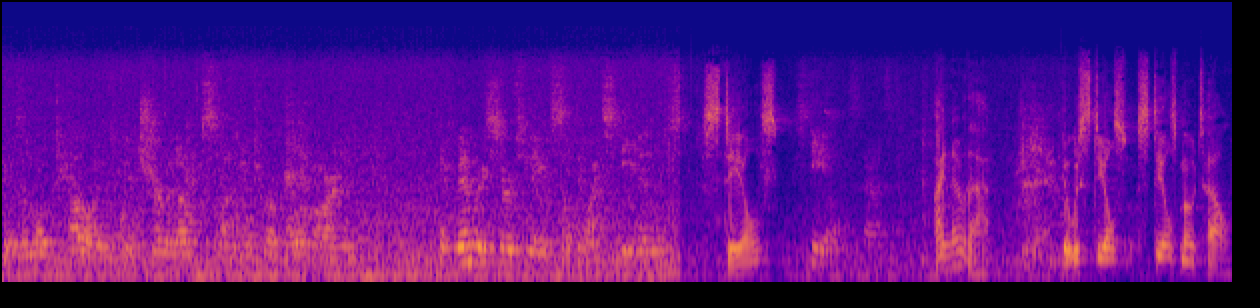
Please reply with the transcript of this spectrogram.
it was a motel in, in Sherman Oaks on Ventura Boulevard. And if memory serves me, it was something like Stevens Steele's? Steels. I know that. It was Steele's, Steele's Motel.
